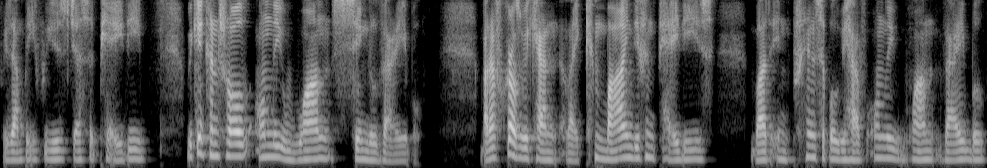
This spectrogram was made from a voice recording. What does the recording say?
for example, if we use just a PID, we can control only one single variable. But of course, we can like combine different PIDs, but in principle, we have only one variable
